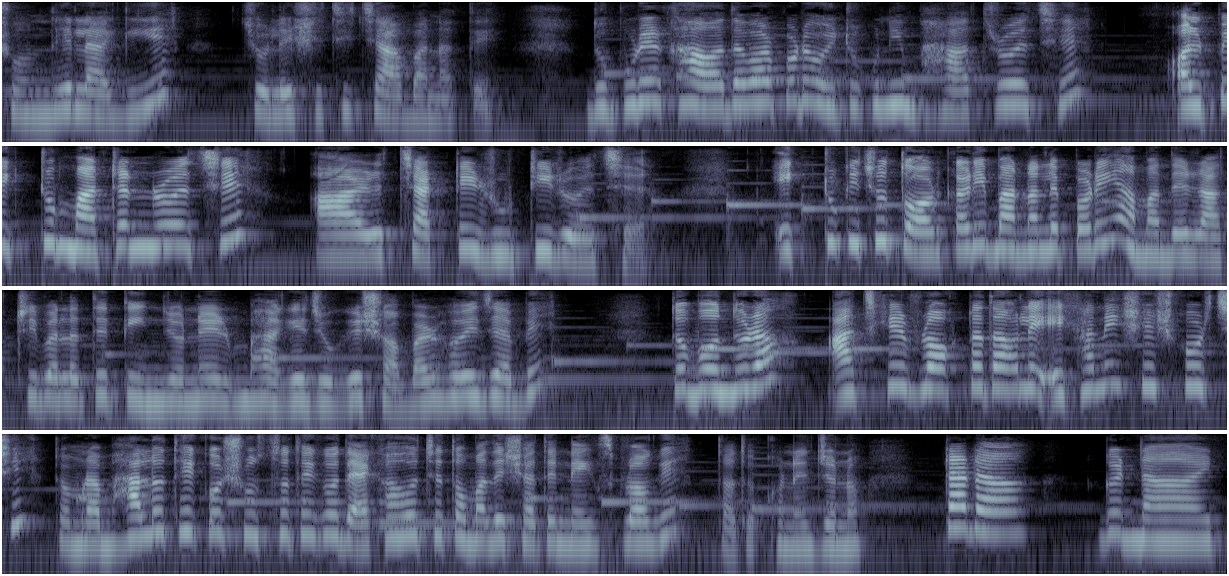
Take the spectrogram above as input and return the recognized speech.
সন্ধে লাগিয়ে চলে এসেছি চা বানাতে। দুপুরের খাওয়া দাওয়ার পরে ওইটুকুনি ভাত রয়েছে, অল্প একটু মাটন রয়েছে আর চারটে রুটি রয়েছে। একটু কিছু তরকারি বানালে পরেই আমাদের রাত্রিবেলাতে তিনজনের ভাগে যোগে সবার হয়ে যাবে। তো বন্ধুরা, আজকের ব্লগটা তাহলে এখানেই শেষ করছি। তোমরা ভালো থেকো, সুস্থ থেকো, দেখা হচ্ছে তোমাদের সাথে নেক্সট ব্লগে ততক্ষণের জন্য টাটা গুড নাইট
